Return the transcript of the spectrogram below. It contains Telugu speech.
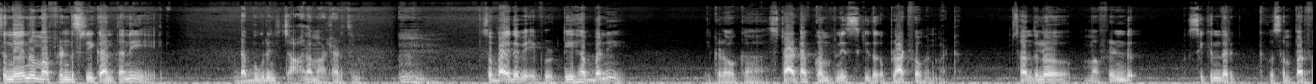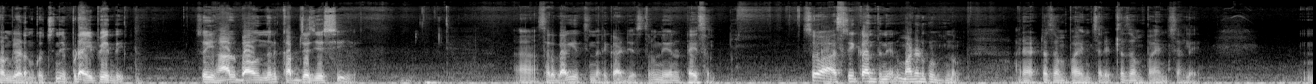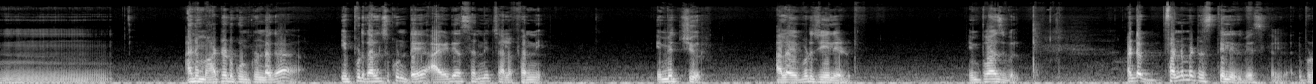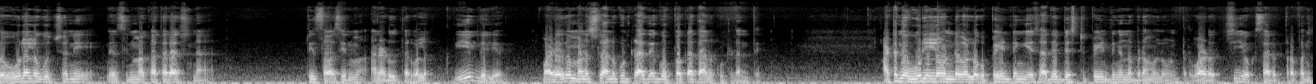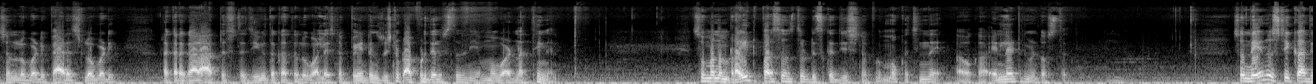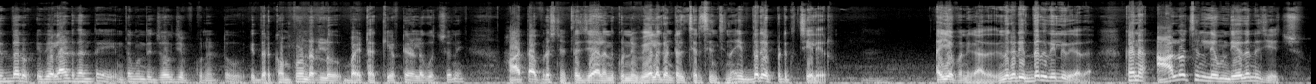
సో నేను మా ఫ్రెండ్ శ్రీకాంత్ అని డబ్బు గురించి చాలా మాట్లాడుతున్నాను సో బై ద వే ఇప్పుడు టీ హబ్ అని ఇక్కడ ఒక స్టార్టప్ కంపెనీస్కి ఇది ఒక ప్లాట్ఫామ్ అనమాట సో అందులో మా ఫ్రెండ్ సికిందర్ కోసం పర్ఫామ్ చేయడానికి వచ్చింది. ఇప్పుడే అయిపోయింది. సో ఈ హాల్ బాగుందని కబ్జా చేసి సరదాగా ఇచ్చింది రికార్డ్ చేస్తున్నాం. నేను టైసన్ సో ఆ శ్రీకాంత్ నేను మాట్లాడుకుంటున్నాం. అరే అట్లా సంపాదించాలి ఎట్లా సంపాదించాలి. అని మాట్లాడుకుంటుండగా ఇప్పుడు తలుచుకుంటే ఆ ఐడియాస్ అన్నీ చాలా ఫన్నీ ఇమెచ్యూర్ అలా ఎప్పుడు చేయలేడు. ఇంపాసిబుల్ అంటే ఫండమెంటల్స్ తెలియదు బేసికల్గా ఇప్పుడు ఊళ్ళలో కూర్చొని నేను సినిమా కథ రాసిన తీసావు సినిమా అని అడుగుతారు. వాళ్ళకి ఏం తెలియదు. వాడు ఏదో మనసులో అనుకుంటాడు అదే గొప్ప కథ అనుకుంటాడు అంతే. అట్లనే ఊళ్ళలో ఉండే వాళ్ళు ఒక పెయింటింగ్ చేసి అదే బెస్ట్ పెయింటింగ్ అన్న భ్రమలో ఉంటారు. వాడు వచ్చి ఒకసారి ప్రపంచంలో పడి ప్యారిస్లో పడి రకరకాల ఆర్టిస్టుల జీవిత కథలు వాళ్ళు వేసిన పెయింటింగ్ చూసినప్పుడు అప్పుడు తెలుస్తుంది నీ అమ్మ వాడు నథింగ్ అని. సో మనం రైట్ పర్సన్స్తో డిస్కస్ చేసినప్పుడు ఒక చిన్న ఒక ఎన్లైటన్మెంట్ వస్తుంది. సో నేను శ్రీకాంత్ ఇద్దరు. ఇది ఎలాంటిదంటే ఇంతకుముందు జోక్ చెప్పుకున్నట్టు ఇద్దరు కంపౌండర్లు బయట కేఫ్టేరియాలో కూర్చొని హార్ట్ ఆపరేషన్ ఎట్లా చేయాలని కొన్ని వేల గంటలు చర్చించినా ఇద్దరు ఎప్పటికీ చేయలేరు. అయ్యే పని కాదు. ఎందుకంటే ఇద్దరికి తెలియదు కదా. కానీ ఆలోచనలు ఏముంది? ఏదైనా చేయొచ్చు.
